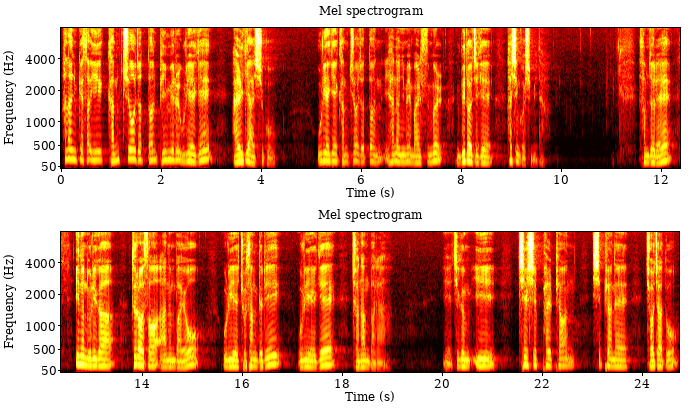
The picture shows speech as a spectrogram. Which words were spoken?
하나님께서 이 감추어졌던 비밀을 우리에게 알게 하시고 우리에게 감추어졌던 이 하나님의 말씀을 믿어지게 하신 것입니다. 3절에 이는 우리가 들어서 아는 바요 우리의 조상들이 우리에게 전한 바라. 예, 지금 이 78편 시편의 저자도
